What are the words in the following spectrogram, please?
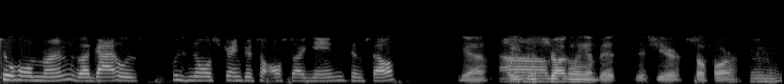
two home runs. A guy who's who's no stranger to All Star games himself. Yeah, he's Um, been struggling a bit this year so far, Mm-hmm.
